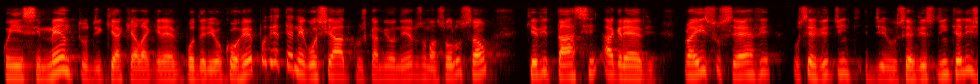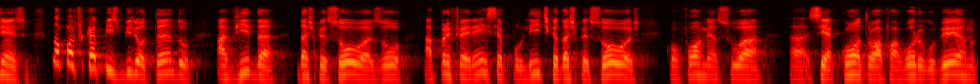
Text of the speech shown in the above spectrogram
conhecimento de que aquela greve poderia ocorrer, poderia ter negociado com os caminhoneiros uma solução que evitasse a greve. Para isso serve o serviço de, de, o serviço de inteligência. Não para ficar bisbilhotando a vida das pessoas ou a preferência política das pessoas, conforme a sua se é contra ou a favor do governo.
